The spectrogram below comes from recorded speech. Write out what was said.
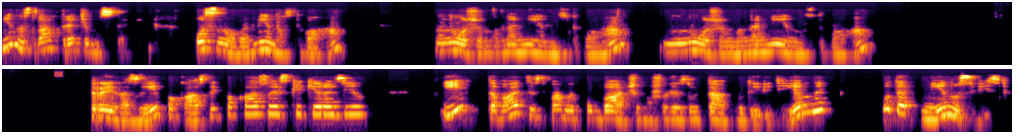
Мінус 2 в третьому степені. Основа мінус 2 множимо на мінус 2, множимо на мінус 2, три рази, показник показує, скільки разів. І давайте з вами побачимо, що результат буде від'ємний, буде мінус 8.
